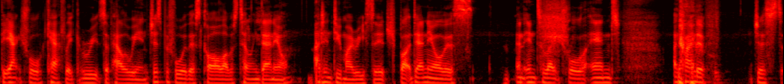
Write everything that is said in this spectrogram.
the actual catholic roots of halloween just before this call i was telling daniel i didn't do my research but daniel is an intellectual and i kind of just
